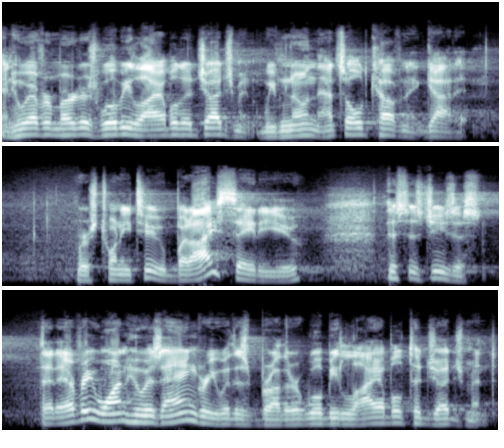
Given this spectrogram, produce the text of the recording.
and whoever murders will be liable to judgment. We've known that's old covenant. Got it. Verse 22 But I say to you, this is Jesus, that everyone who is angry with his brother will be liable to judgment.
